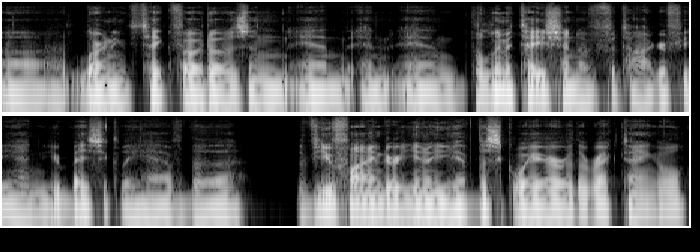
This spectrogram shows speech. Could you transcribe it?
uh, learning to take photos and, and and and the limitation of photography, and you basically have the the viewfinder. You know, you have the square, the rectangle,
